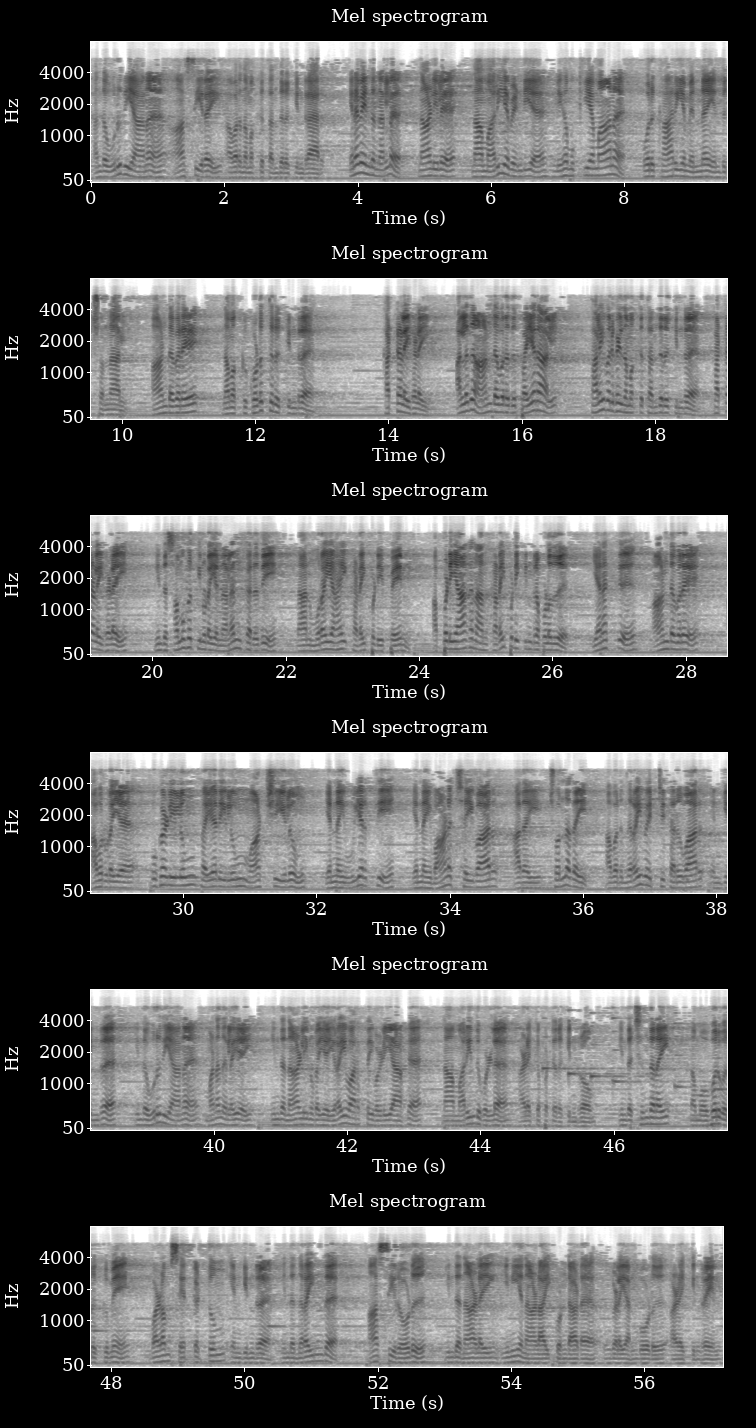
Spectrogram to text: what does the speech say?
அந்த உறுதியான ஆசிரை அவர் நமக்கு தந்திருக்கின்றார். எனவே இந்த நல்ல நாளிலே நாம் அறிய வேண்டிய மிக முக்கியமான ஒரு காரியம் என்ன என்று சொன்னால் ஆண்டவரே நமக்கு கொடுத்திருக்கின்ற கட்டளைகளை அல்லது ஆண்டவரது பெயரால் தலைவர்கள் நமக்கு தந்திருக்கின்ற கட்டளைகளை இந்த சமூகத்தினுடைய நலன் கருதி நான் முறையாய் கடைபிடிப்பேன் அப்படியாக நான் கடைபிடிக்கின்ற பொழுது எனக்கு ஆண்டவரே அவருடைய புகழிலும் பெயரிலும் மாட்சியிலும் என்னை உயர்த்தி என்னை வாழச் செய்வார் அதை சொன்னதை அவர் நிறைவேற்றி தருவார் என்கின்ற இந்த உறுதியான மனநிலையை இந்த நாளினுடைய இறைவார்த்தை வழியாக நாம் அறிந்து கொள்ள அழைக்கப்பட்டிருக்கின்றோம். இந்த சிந்தனை நம் ஒவ்வொருவருக்குமே வளம் சேர்க்கட்டும் என்கின்ற இந்த நிறைந்த ஆசிரோடு இந்த நாளை இனிய நாளாய் கொண்டாட உங்களை அன்போடு அழைக்கின்றேன்.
